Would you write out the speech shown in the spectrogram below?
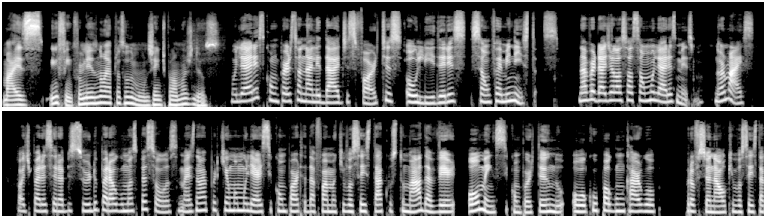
Mas, enfim, feminismo não é para todo mundo, gente, pelo amor de Deus. Mulheres com personalidades fortes ou líderes são feministas. Na verdade, elas só são mulheres mesmo, normais. Pode parecer absurdo para algumas pessoas, mas não é porque uma mulher se comporta da forma que você está acostumada a ver homens se comportando ou ocupa algum cargo profissional que você está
